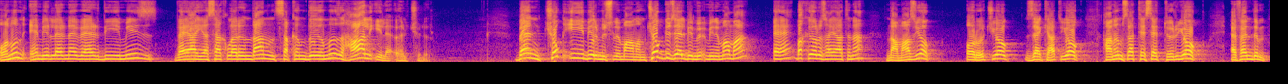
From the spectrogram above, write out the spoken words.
onun emirlerine verdiğimiz veya yasaklarından sakındığımız hal ile ölçülür. Ben çok iyi bir Müslümanım, çok güzel bir müminim ama e bakıyoruz hayatına namaz yok, oruç yok, zekat yok, hanımsa tesettür yok. Efendim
